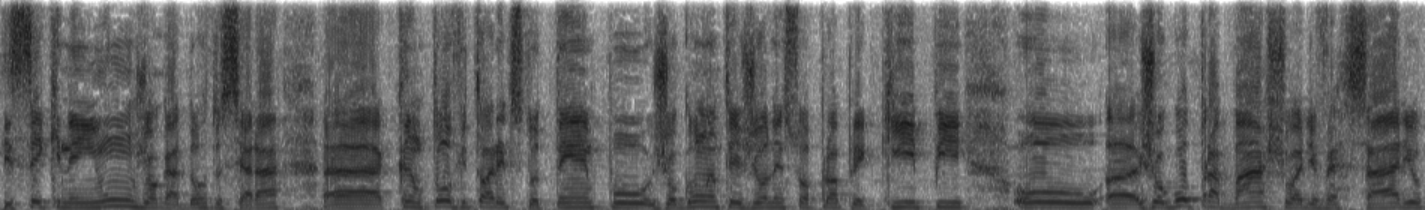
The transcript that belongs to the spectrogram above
e sei que nenhum jogador do Ceará uh, cantou vitória antes do tempo, jogou lantejola em sua própria equipe ou uh, jogou para baixo o adversário,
